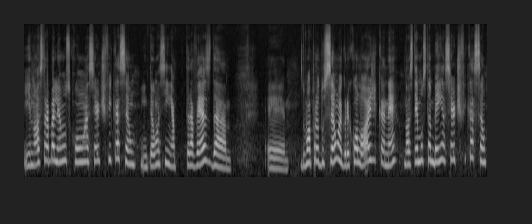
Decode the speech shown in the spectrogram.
e nós trabalhamos com a certificação. Então, assim, através da, é, de uma produção agroecológica, né, nós temos também a certificação,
